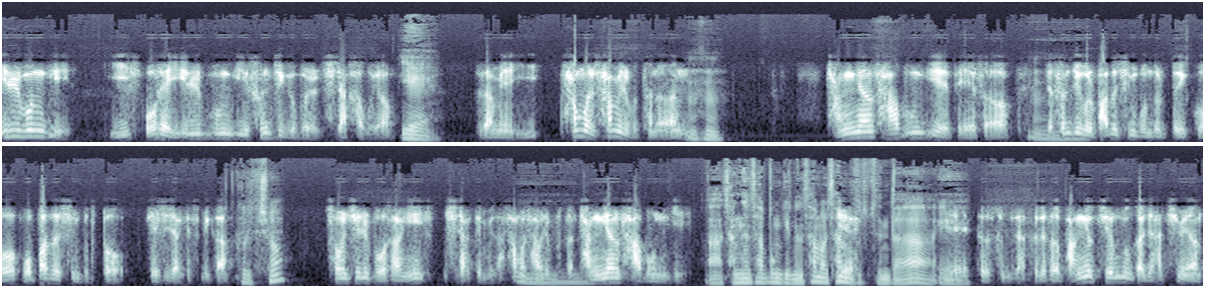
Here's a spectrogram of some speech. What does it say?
1분기 이, 올해 1분기 선지급을 시작하고요. 예. 그다음에 이, 3월 3일부터는 음흠. 작년 4분기에 대해서 음. 선지급을 받으신 분들도 있고 못 받으신 분들도 계시지 않겠습니까? 그렇죠. 손실 보상이 시작됩니다. 3월 음. 3일부터 작년 4분기. 아, 작년 4분기는 3월 3일부터 된다. 예. 예, 그렇습니다. 그래서 방역 지원금까지 합치면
